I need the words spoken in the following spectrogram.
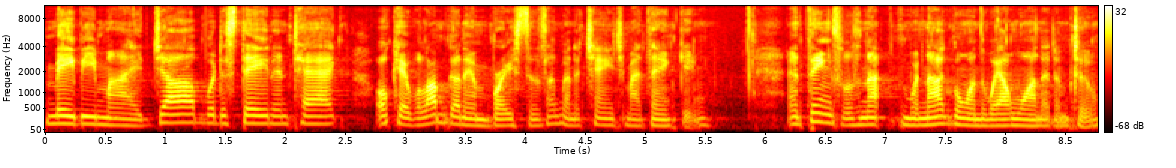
Maybe my job would have stayed intact. Okay, well, I'm going to embrace this. I'm going to change my thinking. And things was not, were not going the way I wanted them to.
